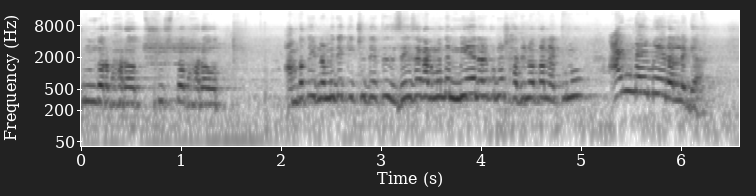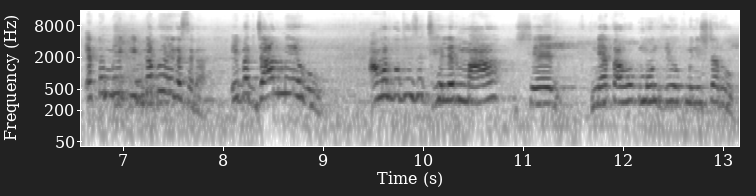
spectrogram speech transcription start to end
সুন্দর ভারত, সুস্থ ভারত। আমরা তো এটার মধ্যে কিছু দেখতে যে জায়গার মধ্যে মেয়েরার কোনো স্বাধীনতা নেই, কোনো আইন নাই মেয়েরার লেগা। একটা মেয়ে কিডন্যাপ হয়ে গেছে গা। এবার যার মেয়ে হোক, আমার কথা হচ্ছে ছেলের মা, সে নেতা হোক, মন্ত্রী হোক মিনিস্টার হোক,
